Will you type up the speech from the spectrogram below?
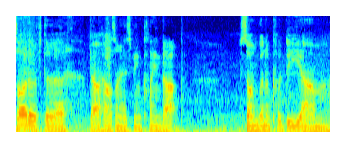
guys, inside of the bell housing has been cleaned up. So I'm gonna put the um,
